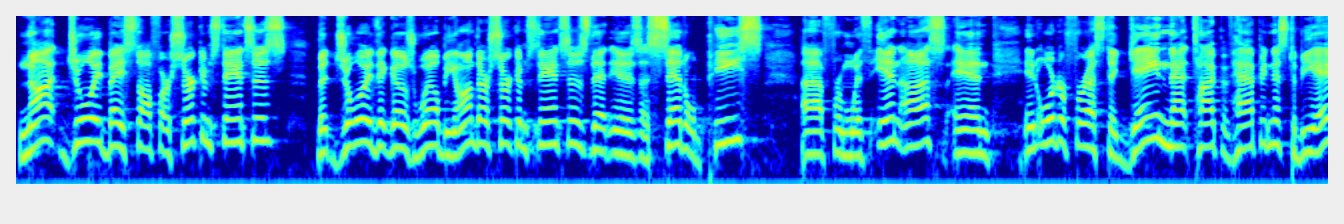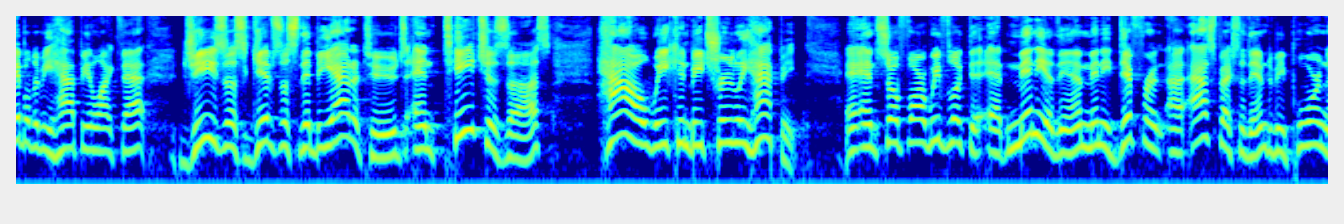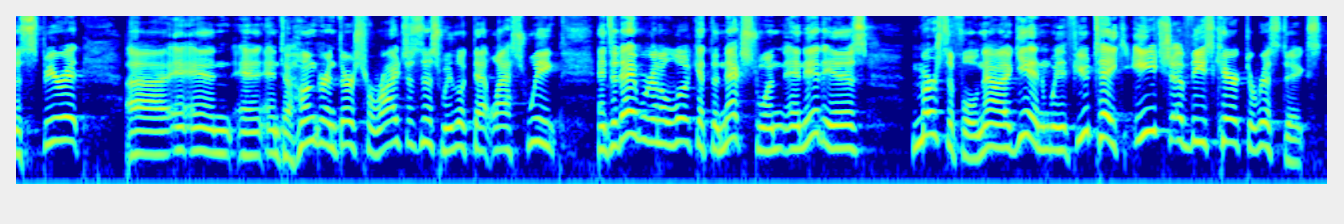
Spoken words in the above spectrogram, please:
Not joy based off our circumstances, but joy that goes well beyond our circumstances, that is a settled peace. Uh, from within us. And in order for us to gain that type of happiness, to be able to be happy like that, Jesus gives us the Beatitudes and teaches us how we can be truly happy. And so far, we've looked at, at many of them, many different uh, aspects of them to be poor in the spirit uh, and, and, and to hunger and thirst for righteousness. We looked at last week. And today, we're going to look at the next one, and it is merciful. Now, again, if you take each of these characteristics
